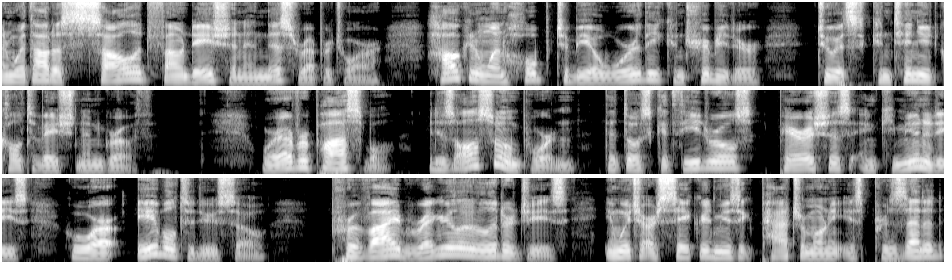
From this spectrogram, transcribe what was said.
and without a solid foundation in this repertoire, how can one hope to be a worthy contributor to its continued cultivation and growth? Wherever possible, it is also important that those cathedrals, parishes, and communities who are able to do so provide regular liturgies in which our sacred music patrimony is presented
